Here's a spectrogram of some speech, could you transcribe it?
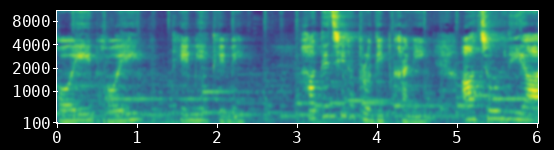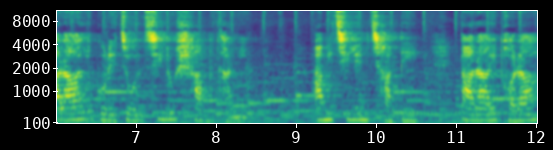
ভয়ে ভয়ে, থেমে থেমে। হাতে ছিল প্রদীপখানি, আঁচল দিয়ে আড়াল করে চলছিল সাবধানী। আমি ছিলেন ছাতে, তারায় ভরা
